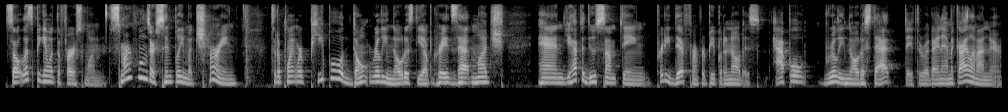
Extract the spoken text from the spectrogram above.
So let's begin with the first one. Smartphones are simply maturing to the point where people don't really notice the upgrades that much. And you have to do something pretty different for people to notice. Apple really noticed that. They threw a dynamic island on there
